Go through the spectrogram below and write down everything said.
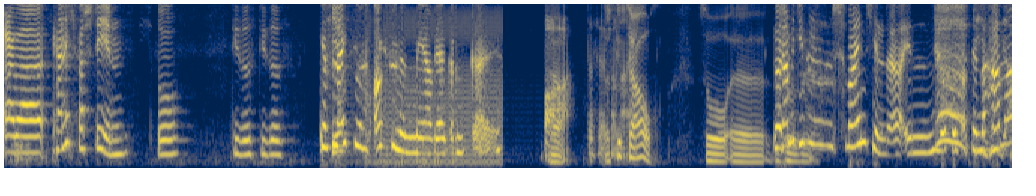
aber kann ich verstehen. So, dieses, dieses. Ja, vielleicht so im offenen Meer wäre ganz geil. Boah, Ja. das wäre Das schon gibt's nice. ja auch. So, äh, Ja, so, mit diesen Schweinchen da in, wo ist das, auf den Die, die, Bahamas?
